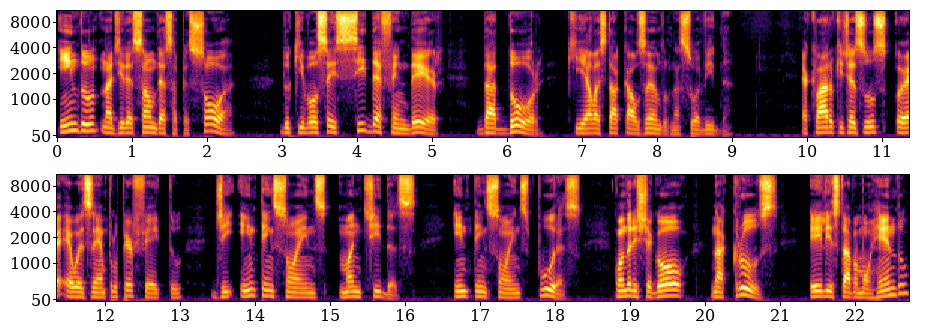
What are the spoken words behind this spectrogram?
indo na direção dessa pessoa do que você se defender da dor que ela está causando na sua vida. É claro que Jesus é, é o exemplo perfeito de intenções mantidas, intenções puras. Quando ele chegou na cruz, ele estava morrendo,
